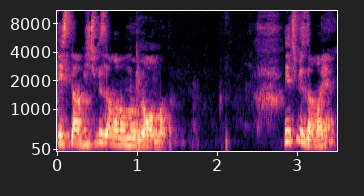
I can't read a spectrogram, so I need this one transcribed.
İslam hiçbir zaman umumi olmadı. Hiçbir zaman ya.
